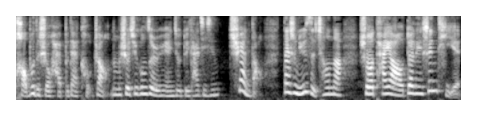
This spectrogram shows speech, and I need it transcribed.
跑步的时候还不戴口罩。那么，社区工作人员就对她进行劝导，但是女子称呢，说她要锻炼身体，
